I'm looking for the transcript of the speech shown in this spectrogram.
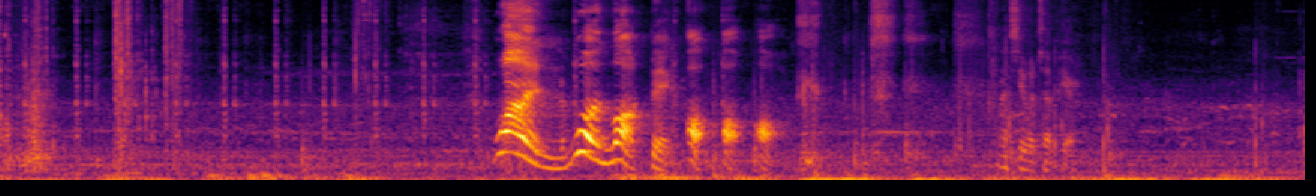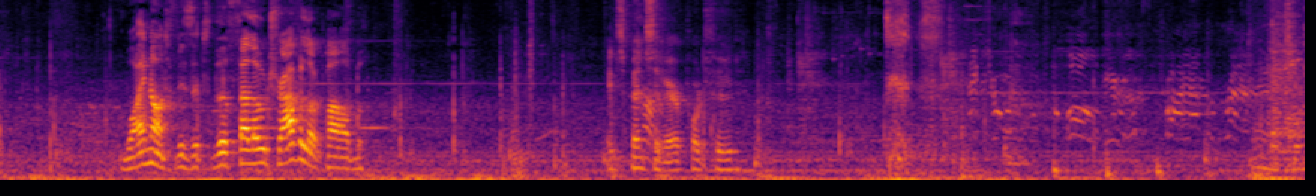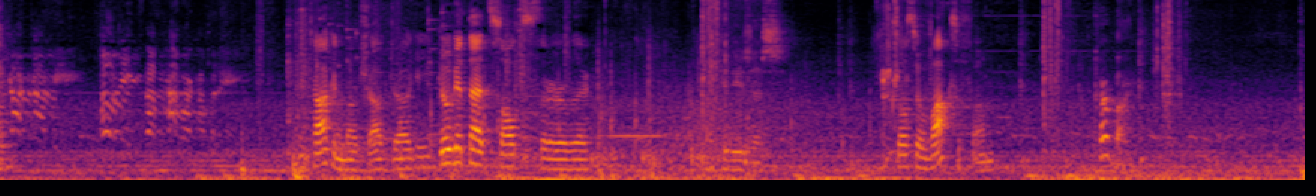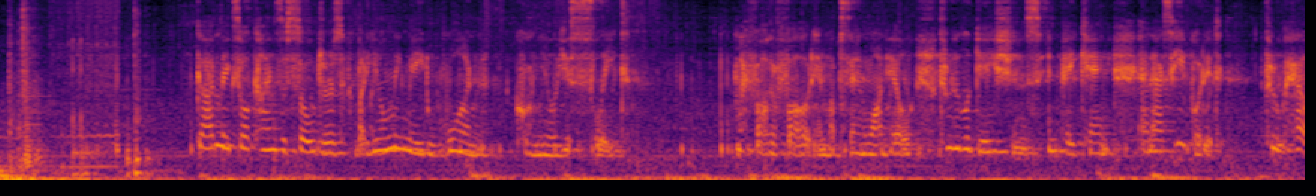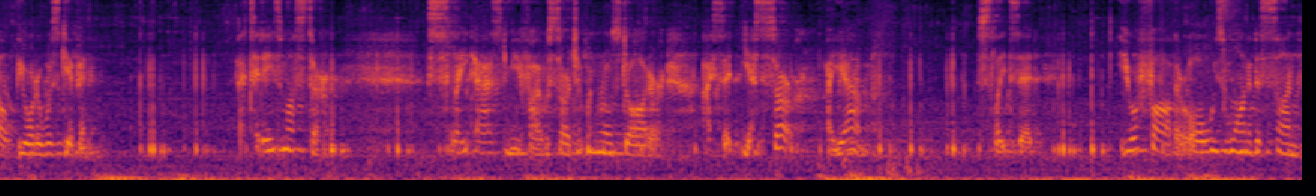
One, one lockpick. Oh, oh, oh. Let's see what's up here. Why not visit the fellow traveler pub? Expensive airport food. What are you talking about, Shock Jockey? Go get that salts that are over there. I could use this. It's also a voxophone. Carbine. God makes all kinds of soldiers, but he only made one Cornelius Slate. My father followed him up San Juan Hill through the legations in Peking, and as he put it, through hell the order was given. At today's muster, Slate asked me if I was Sergeant Monroe's daughter. I said, Yes, sir, I am. Slate said, Your father always wanted a son.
